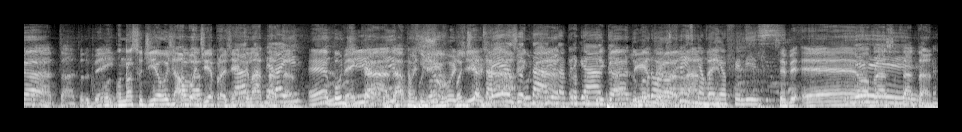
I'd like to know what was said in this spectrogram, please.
Tá, tá, tudo bem? O, o nosso dia hoje Dá um tava- bom dia pra gente Tata, lá, peraí. Tata. É, bom Vem dia. cá, Ih, Tata bom fugiu. dia, Bom dia, já. Beijo, Tata. Obrigada. Obrigado, Pronto, Tata, fez minha manhã feliz. Você vê, é, um abraço, Tata.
